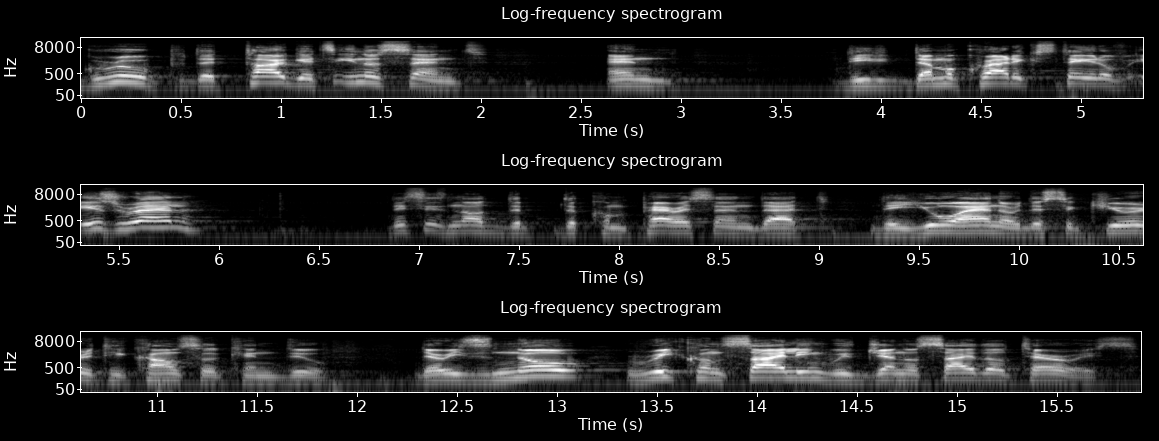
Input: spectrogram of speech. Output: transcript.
group that targets innocent and the democratic state of Israel, this is not the, the, comparison that the UN or the Security Council can do. There is no reconciling with genocidal terrorists.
